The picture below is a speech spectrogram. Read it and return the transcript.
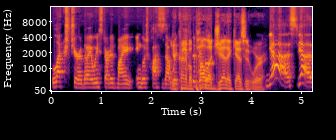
lecture that i always started my english classes out You're with kind of bibli- apologetic, as it were. yes yeah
